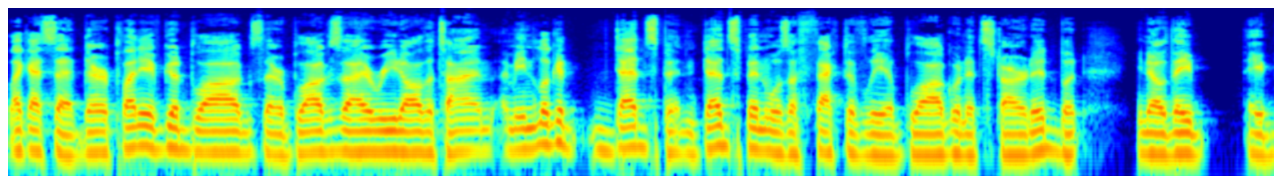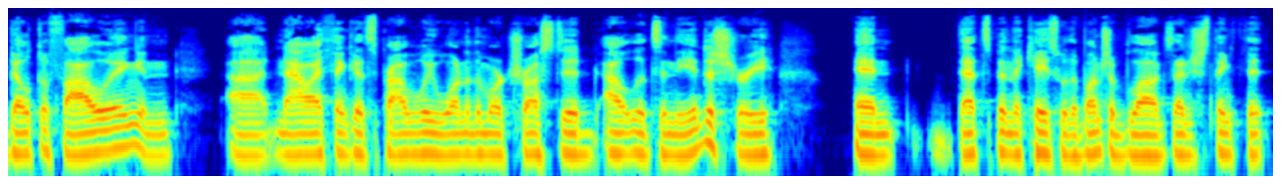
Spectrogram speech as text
like I said, there are plenty of good blogs. There are blogs that I read all the time. I mean, look at Deadspin. Deadspin was effectively a blog when it started, but you know, they they built a following and uh, now I think it's probably one of the more trusted outlets in the industry. And that's been the case with a bunch of blogs. I just think that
